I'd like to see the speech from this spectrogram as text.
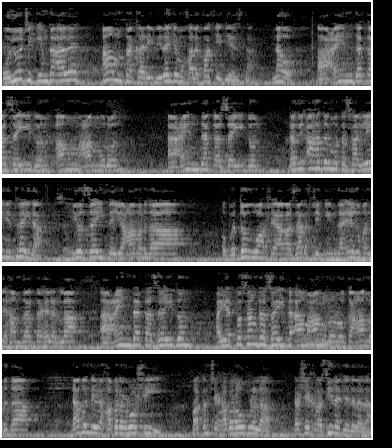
و یو چکیم دا آوے ام تا قریبی دا کہ مخالفات یہ جیز دا نہو اعندک زید ام عمر اعندک زید دا دی احد المتساویین اترائی دا یو زید یو عمر دا او بدوگ وقت آغا ظرف چکیم دا ایغ بند حمزه دا حلر لا اعندک زید ایتو سنگ زید ام عمر کا عمر دا دا بند خبر روشی مطلب سے خبر اوکڑلا دا شیخ رضی لگے دل دا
